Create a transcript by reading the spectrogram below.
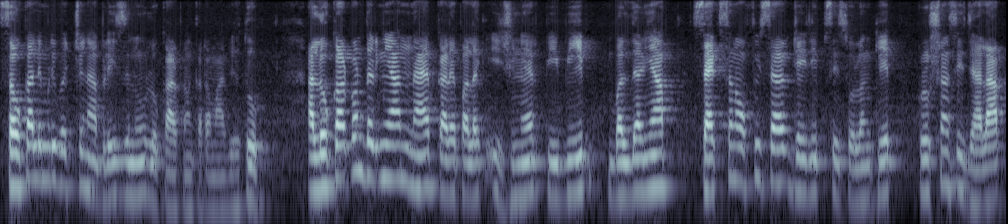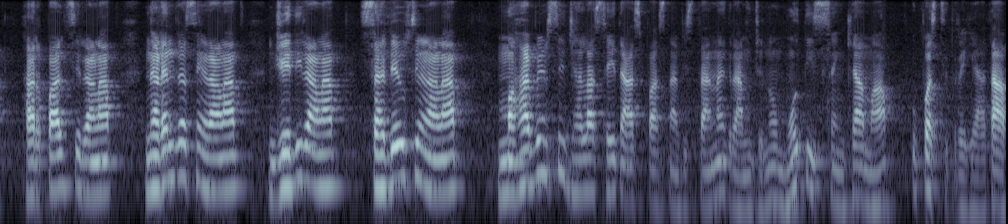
સૌકા લીમડી વચ્ચેના બ્રિજનું લોકાર્પણ કરવામાં આવ્યું હતું. આ લોકાર્પણ દરમિયાન નાયબ કાર્યપાલક ઇજનેર PB Baldaniya, section officer Jaydeepsinh Solanki, Krishnasinh Zala, Harpalsinh Rana, Narendrasinh Rana J D Rana, Sahdevsinh Rana, Mahavirsinh Zala સહિત આસપાસના વિસ્તારના ગ્રામજનો મોટી સંખ્યામાં ઉપસ્થિત રહ્યા હતા.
